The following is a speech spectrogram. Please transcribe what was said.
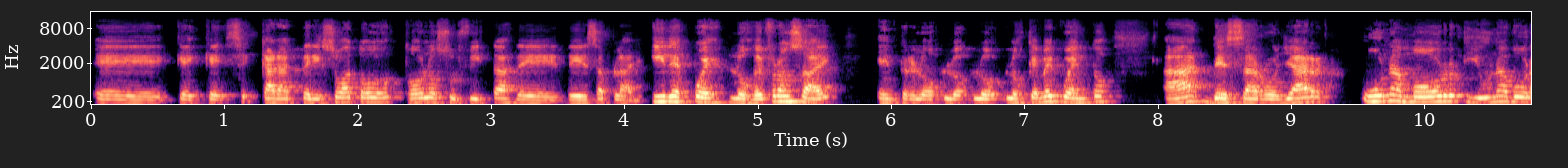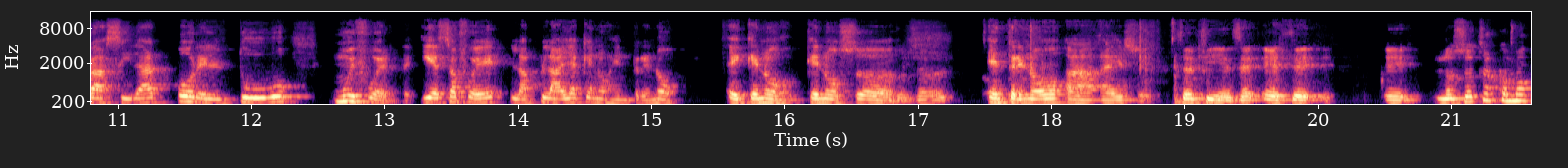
eh, que, se caracterizó a todos, todos los surfistas de, esa playa. Y después los de frontside, entre los que me cuento, a desarrollar un amor y una voracidad por el tubo muy fuerte. Y esa fue la playa que nos entrenó, eh, que nos, que nos uh, entrenó a, eso. Fíjense, este, eh, nosotros, ¿cómo,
